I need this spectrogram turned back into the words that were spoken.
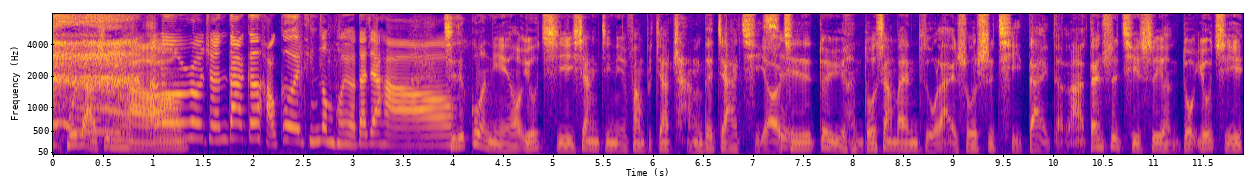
木子老师你好，Hello，若权大哥好，各位听众朋友大家好。其实过年哦，尤其像今年放比较长的假期哦，其实对于很多上班族来说是期待的啦。但是其实有很多，尤其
